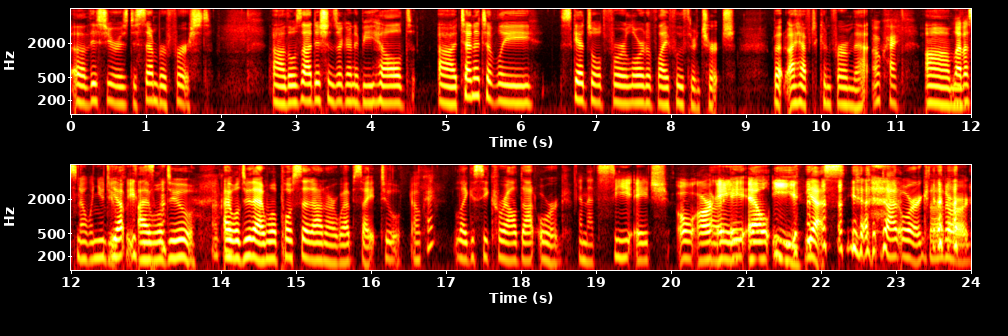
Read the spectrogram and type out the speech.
uh, this year is December 1st. Uh, those auditions are going to be held uh, tentatively scheduled for Lord of Life Lutheran Church, but I have to confirm that. Okay. Um, Let us know when you do, yep, please. I will do. Okay. I will do that, and we'll post it on our website too, Okay. legacychorale.org. And that's C H O R A L E yes, yeah, dot org. dot org.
